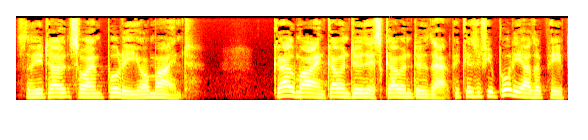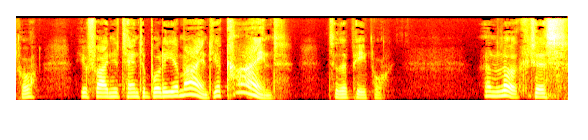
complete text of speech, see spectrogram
So you don't so and bully your mind. Go mind, go and do this, go and do that. Because if you bully other people, you find you tend to bully your mind. You're kind to the people. And look, just,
